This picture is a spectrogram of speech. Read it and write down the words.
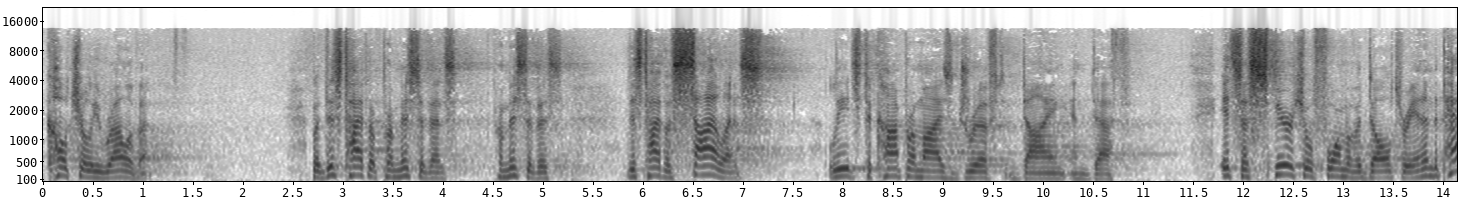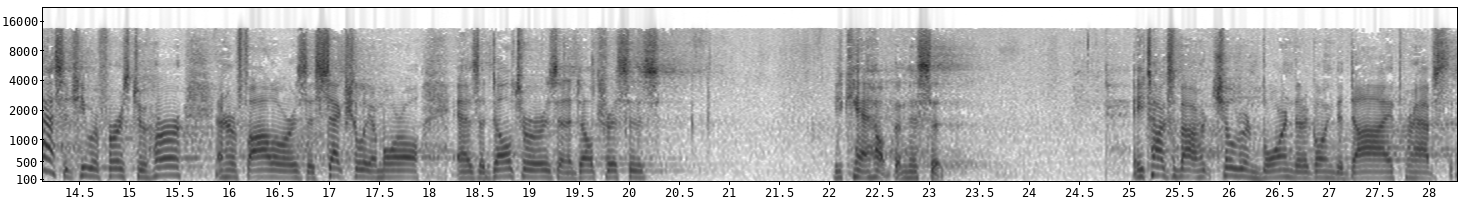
culturally relevant. But this type of permissivance, permissivist, this type of silence leads to compromise, drift, dying, and death. It's a spiritual form of adultery. And in the passage, he refers to her and her followers as sexually immoral, as adulterers and adulteresses. You can't help but miss it. And he talks about her children born that are going to die. Perhaps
